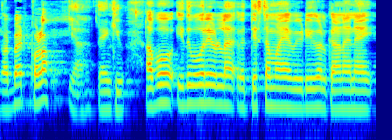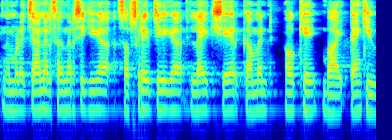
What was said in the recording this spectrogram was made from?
നോട്ട് ബാഡ് കൊള്ളാം. യാ താങ്ക് യു അപ്പോൾ ഇതുപോലെയുള്ള വ്യത്യസ്തമായ വീഡിയോകൾ കാണാനായി നമ്മുടെ ചാനൽ സന്ദർശിക്കുക സബ്സ്ക്രൈബ് ചെയ്യുക like share comment okay bye thank you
